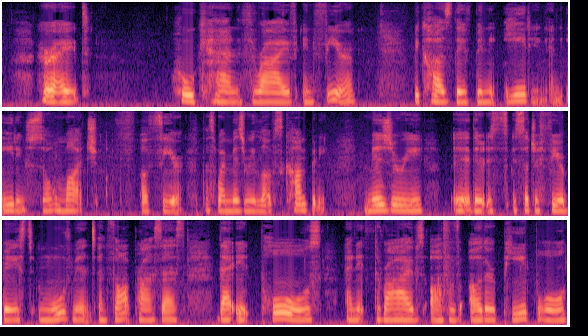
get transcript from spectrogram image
right? Who can thrive in fear because they've been eating and eating so much of, fear. That's why misery loves company. Misery uh, there is, is such a fear-based movement and thought process that it pulls and it thrives off of other people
